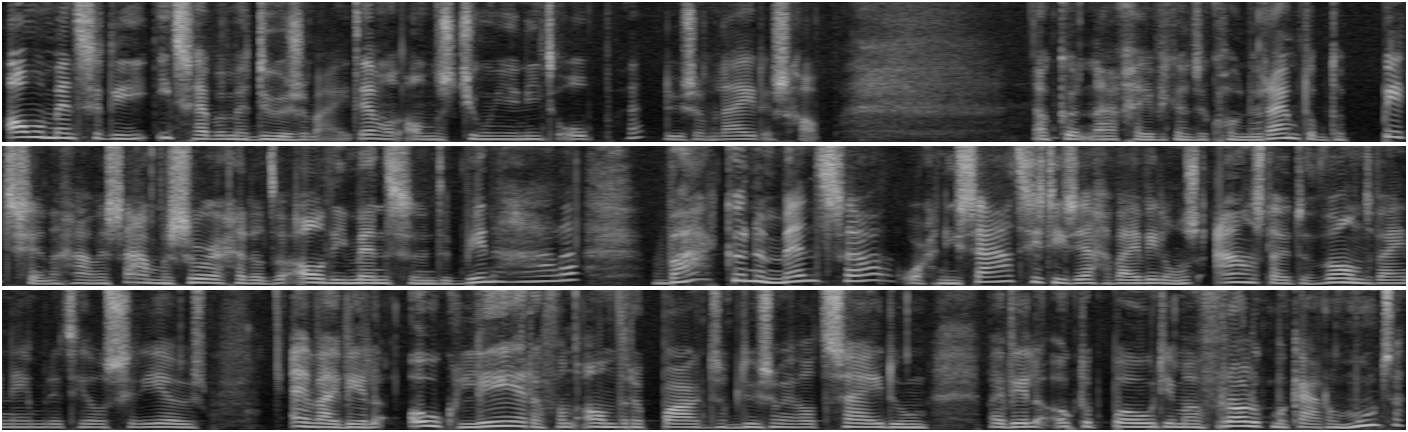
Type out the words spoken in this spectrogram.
allemaal mensen die iets hebben met duurzaamheid. Hè? Want anders tune je niet op, hè? duurzaam leiderschap. Nou, kun, nou geef ik natuurlijk gewoon de ruimte om te pitchen. En dan gaan we samen zorgen dat we al die mensen natuurlijk binnenhalen. Waar kunnen mensen, organisaties die zeggen wij willen ons aansluiten, want wij nemen dit heel serieus. En wij willen ook leren van andere partners op duurzaamheid wat zij doen. Wij willen ook de podium en ook elkaar ontmoeten.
